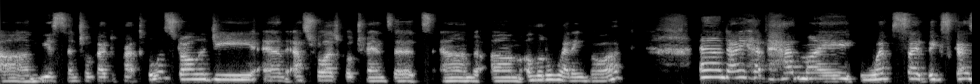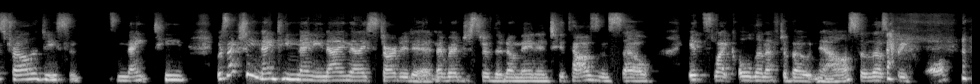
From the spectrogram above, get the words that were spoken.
um, The Essential Guide to Practical Astrology and Astrological Transits and um, a little wedding book. And I have had my website, Big Sky Astrology, since 19 it was actually 1999 that i started it and i registered the domain in 2000 so it's like old enough to vote now so that's pretty cool. And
